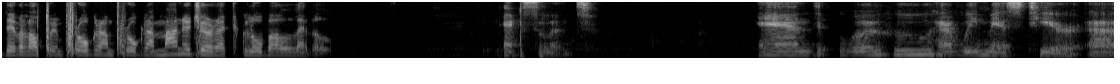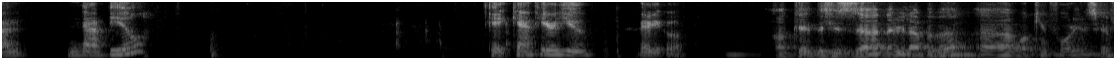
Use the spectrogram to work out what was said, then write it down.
developer and program program manager at global level. Excellent. And who have we missed here? Uh, Nabil? Okay, can't hear you. There you go. Okay, this is uh, Nabil Ababa, uh, working for UNICEF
